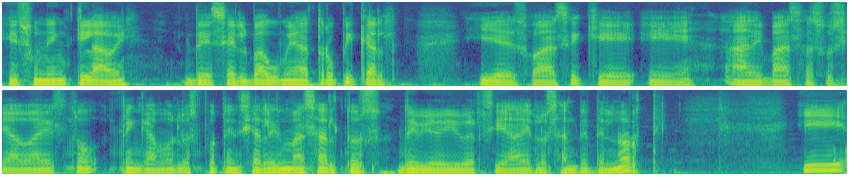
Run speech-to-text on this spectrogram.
es un enclave de selva húmeda tropical y eso hace que eh, además asociado a esto tengamos los potenciales más altos de biodiversidad de los Andes del Norte. Y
